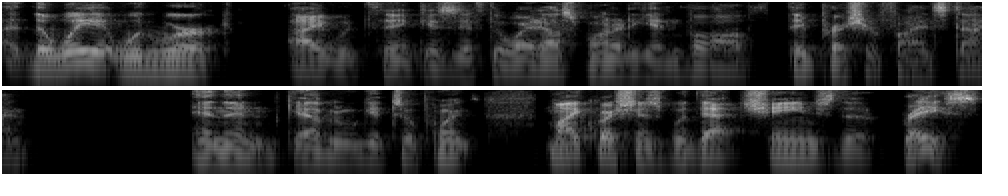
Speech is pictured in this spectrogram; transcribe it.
the way it would work, I would think, is if the White House wanted to get involved, they'd pressure Feinstein. And then Gavin would get to a point. My question is, would that change the race?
